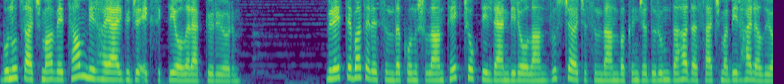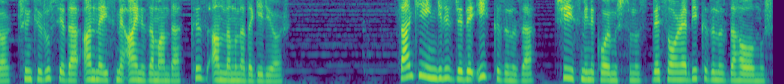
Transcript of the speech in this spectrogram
Bunu saçma ve tam bir hayal gücü eksikliği olarak görüyorum. Mürettebat arasında konuşulan pek çok dilden biri olan Rusça açısından bakınca durum daha da saçma bir hal alıyor çünkü Rusya'da Anna ismi aynı zamanda kız anlamına da geliyor. Sanki İngilizce'de ilk kızınıza She ismini koymuşsunuz ve sonra bir kızınız daha olmuş.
